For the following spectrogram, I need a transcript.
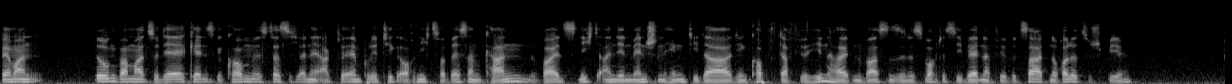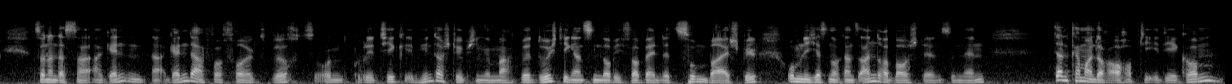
wenn man irgendwann mal zu der Erkenntnis gekommen ist, dass sich an der aktuellen Politik auch nichts verbessern kann, weil es nicht an den Menschen hängt, die da den Kopf dafür hinhalten, im wahrsten Sinne des Wortes, sie werden dafür bezahlt, eine Rolle zu spielen, sondern dass da Agenten, Agenda verfolgt wird und Politik im Hinterstübchen gemacht wird durch die ganzen Lobbyverbände zum Beispiel, um nicht jetzt noch ganz andere Baustellen zu nennen, dann kann man doch auch auf die Idee kommen,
